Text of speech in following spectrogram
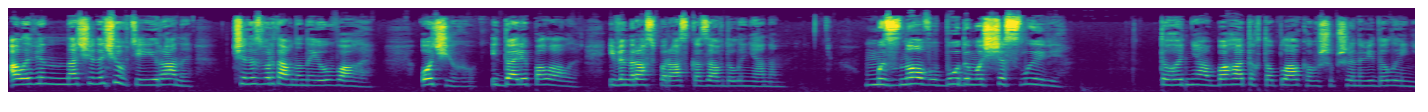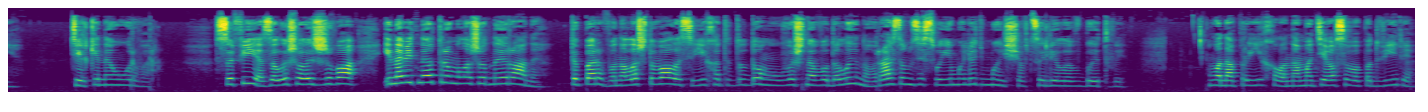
але він наче не чув тієї рани чи не звертав на неї уваги. Очі його і далі палали, і він раз по раз казав долинянам Ми знову будемо щасливі. Того дня багато хто плакав у Шепшиновій долині, тільки не Урвар. Софія залишилась жива і навіть не отримала жодної рани. Тепер вона лаштувалася їхати додому у Вишневу долину разом зі своїми людьми, що вціліли в битві. Вона приїхала на Матіосове подвір'я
